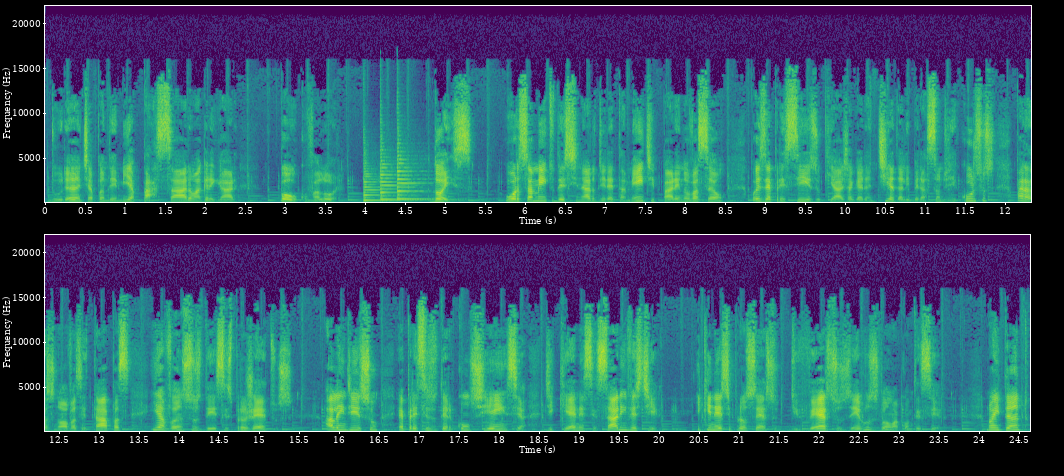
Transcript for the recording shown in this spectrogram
durante a pandemia passaram a agregar pouco valor. 2. O orçamento destinado diretamente para a inovação, pois é preciso que haja garantia da liberação de recursos para as novas etapas e avanços desses projetos. Além disso, é preciso ter consciência de que é necessário investir e que nesse processo diversos erros vão acontecer. No entanto,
